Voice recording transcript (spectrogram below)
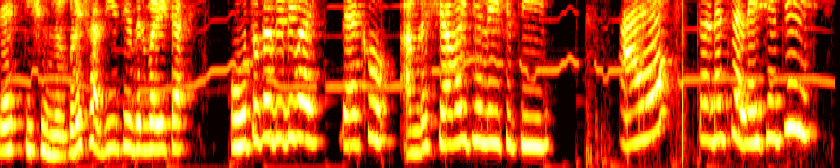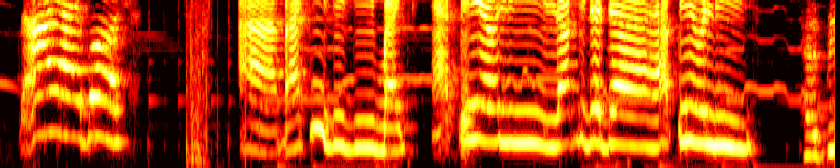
দেখ কি সুন্দর করে সাজিয়েছে ওদের বাড়িটা। ও তো তো দিদি ভাই দেখো আমরা সবাই চলে এসেছি। আরে তোরা চলে এসেছিস? আয় আয় বস। আ বাকি দিদি ভাই? হ্যাপি হোলি লাকি দাদা হ্যাপি হোলি হ্যাপি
